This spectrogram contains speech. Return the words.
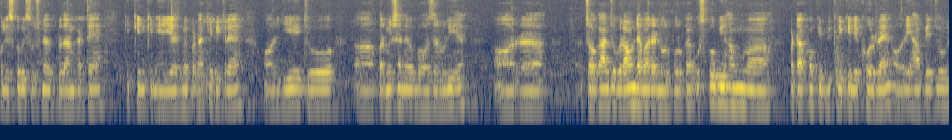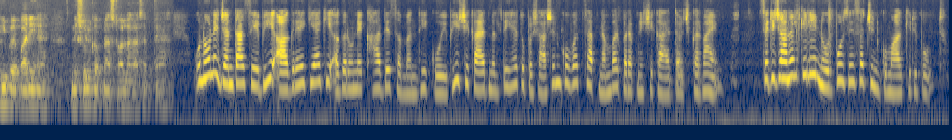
पुलिस को भी सूचना प्रदान करते हैं कि किन किन एरियाज़ में पटाखे बिक रहे हैं और ये जो परमिशन है वो बहुत ज़रूरी है और चौगान जो ग्राउंड है हमारा नूरपुर का, उसको भी हम पटाखों की बिक्री के लिए खोल रहे हैं और यहाँ पे जो भी व्यापारी हैं, निशुल्क अपना स्टॉल लगा सकते हैं उन्होंने जनता से भी आग्रह किया कि अगर उन्हें खाद्य संबंधी कोई भी शिकायत मिलती है तो प्रशासन को व्हाट्सएप नंबर पर अपनी शिकायत दर्ज करवाएँ। सिटी चैनल के लिए नूरपुर से सचिन कुमार की रिपोर्ट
